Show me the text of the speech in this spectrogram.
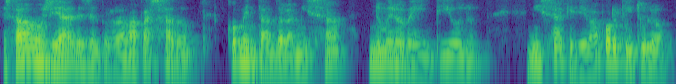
Estábamos ya desde el programa pasado comentando la misa número 21, misa que lleva por título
